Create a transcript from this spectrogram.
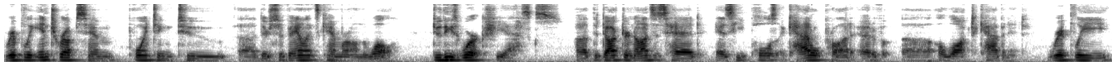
Ripley interrupts him, pointing to uh, their surveillance camera on the wall. Do these work? she asks. Uh, the doctor nods his head as he pulls a cattle prod out of uh, a locked cabinet. Ripley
